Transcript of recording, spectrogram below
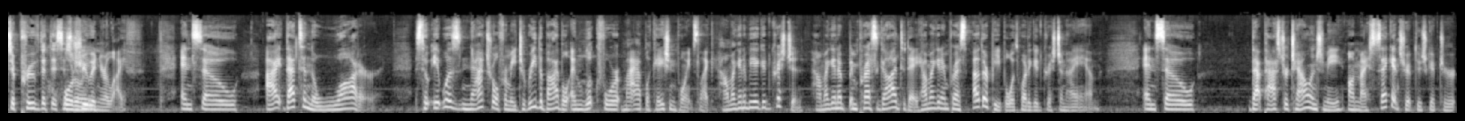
to prove that this totally. is true in your life. And so I that's in the water. So it was natural for me to read the Bible and look for my application points like, how am I going to be a good Christian? How am I going to impress God today? How am I going to impress other people with what a good Christian I am? And so that pastor challenged me on my second trip through scripture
